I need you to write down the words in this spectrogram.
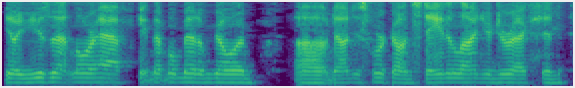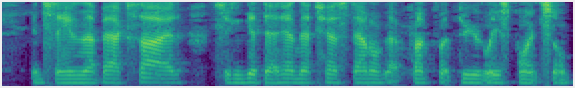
you know, you're using that lower half, getting that momentum going. Uh, now just work on staying in line your direction and staying in that back side so you can get that head and that chest down over that front foot through your release point. So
